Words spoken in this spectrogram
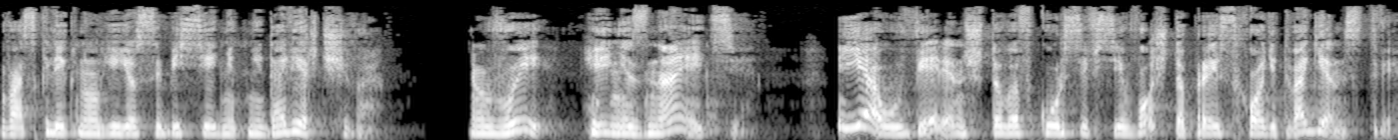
воскликнул ее собеседник недоверчиво. Вы и не знаете? Я уверен, что вы в курсе всего, что происходит в агентстве.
